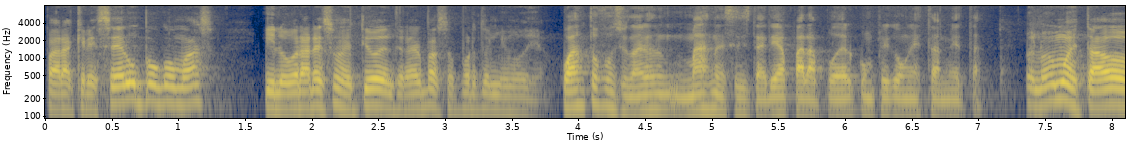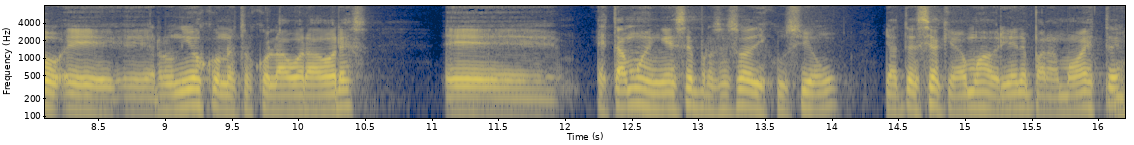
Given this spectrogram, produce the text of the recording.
para crecer un poco más y lograr ese objetivo de entregar el pasaporte el mismo día. ¿Cuántos funcionarios más necesitaría para poder cumplir con esta meta? Bueno, hemos estado eh, eh, reunidos con nuestros colaboradores. Eh, estamos en ese proceso de discusión. Ya te decía que vamos a abrir en Panamá Oeste.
